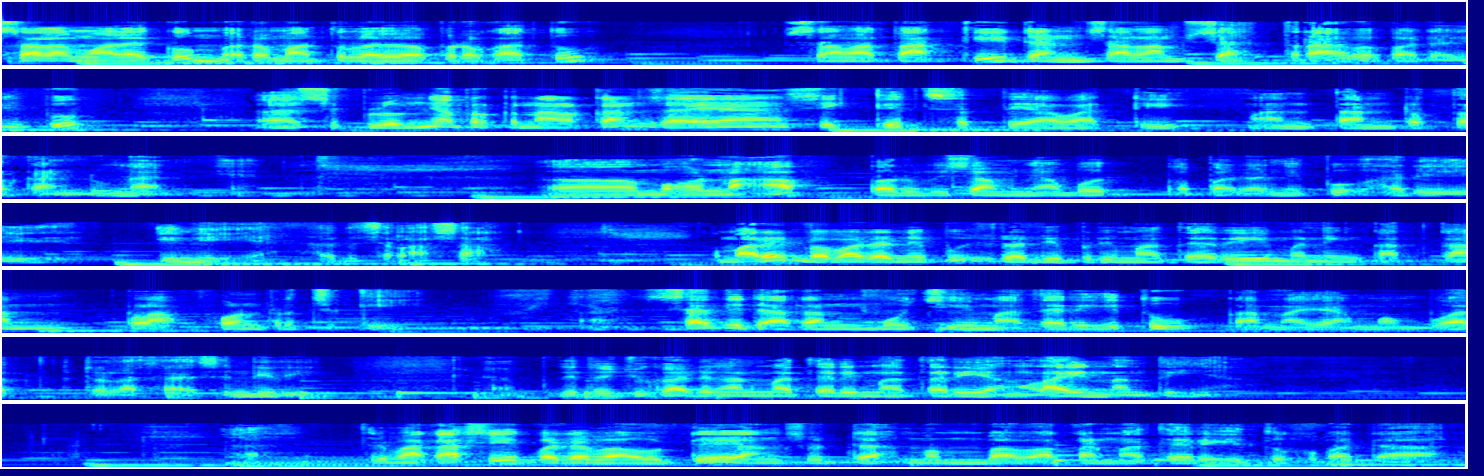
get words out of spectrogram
Assalamualaikum warahmatullahi wabarakatuh. Selamat pagi dan salam sejahtera Bapak dan Ibu. Eh, sebelumnya perkenalkan saya Sigit Setiawadi, mantan dokter kandungan. Ya. Eh, mohon maaf baru bisa menyambut Bapak dan Ibu hari ini ya, hari Selasa. Kemarin Bapak dan Ibu sudah diberi materi meningkatkan plafon rezeki. Nah, saya tidak akan memuji materi itu karena yang membuat adalah saya sendiri. Ya, begitu juga dengan materi-materi yang lain nantinya. Terima kasih kepada Mbak Ude yang sudah membawakan materi itu kepada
